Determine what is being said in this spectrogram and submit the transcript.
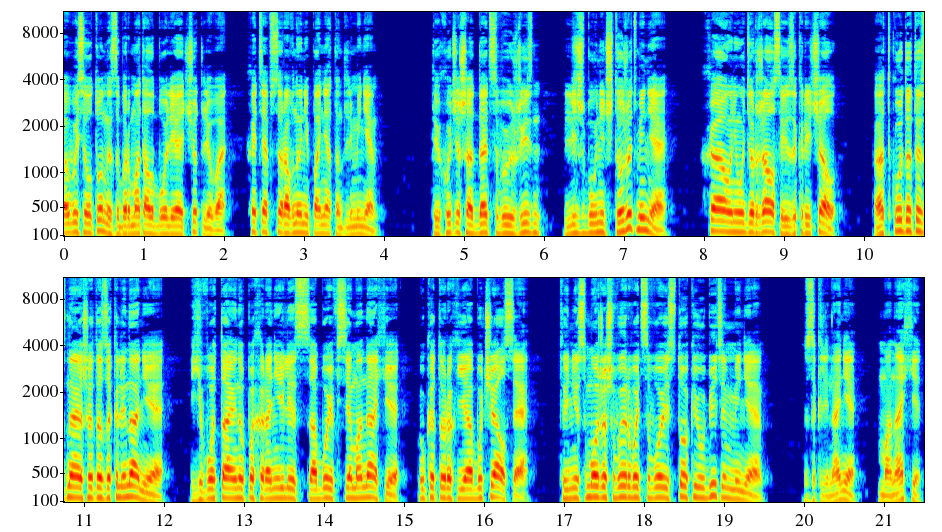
Повысил тон и забормотал более отчетливо, хотя все равно непонятно для меня. «Ты хочешь отдать свою жизнь, лишь бы уничтожить меня?» Хао не удержался и закричал. «Откуда ты знаешь это заклинание? Его тайну похоронили с собой все монахи, у которых я обучался. Ты не сможешь вырвать свой исток и убить им меня!» «Заклинание? Монахи?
